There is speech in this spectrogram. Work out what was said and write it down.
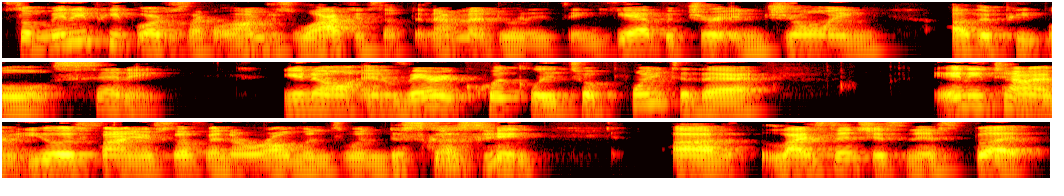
So many people are just like, well, I'm just watching something. I'm not doing anything. Yeah, but you're enjoying other people sinning, you know, and very quickly to a point to that, anytime you always find yourself in the Romans when discussing uh, licentiousness, but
